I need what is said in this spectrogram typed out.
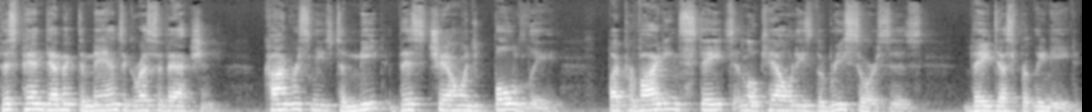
This pandemic demands aggressive action. Congress needs to meet this challenge boldly by providing states and localities the resources they desperately need.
